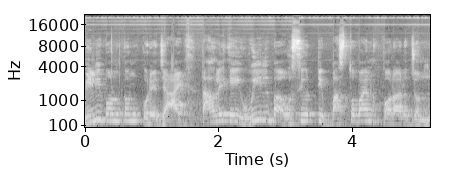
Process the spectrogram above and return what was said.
বিলি বন্টন করে যায়, তাহলে এই উইল বা ওসিয়তটি বাস্তবায়ন করার জন্য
